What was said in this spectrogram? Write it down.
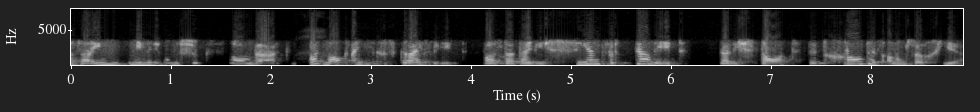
as hy nie met die ondersoek saamwerk. Wat maak eintlik geskryf het, was dat hy die seun vertel het dat die staat dit gratis aan hom sou gee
